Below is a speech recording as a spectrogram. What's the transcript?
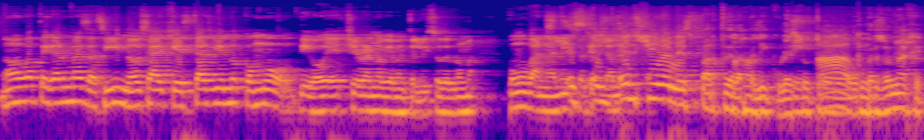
No, va a pegar más así, ¿no? O sea, que estás viendo cómo, digo, Ed Sheeran obviamente lo hizo de broma, cómo banaliza Es, el, Ed Sheeran es parte de la película, sí. es otro Ah, ok. personaje.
